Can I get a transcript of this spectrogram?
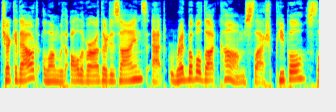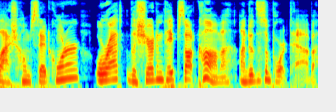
Check it out along with all of our other designs at redbubble.com slash people slash homestead corner or at thesheridantapes.com under the support tab.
